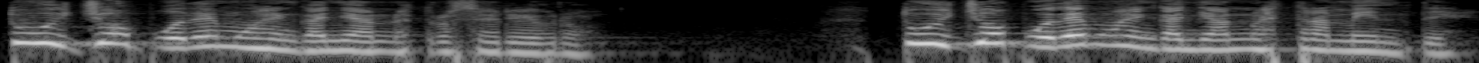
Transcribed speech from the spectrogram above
Tú y yo podemos engañar nuestro cerebro. Tú y yo podemos engañar nuestra mente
